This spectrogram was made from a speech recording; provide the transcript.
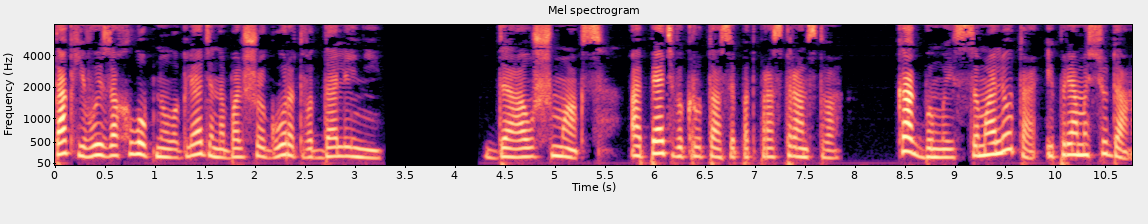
Так его и захлопнула, глядя на большой город в отдалении. Да уж, Макс, опять выкрутасы под пространство. Как бы мы из самолета и прямо сюда?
